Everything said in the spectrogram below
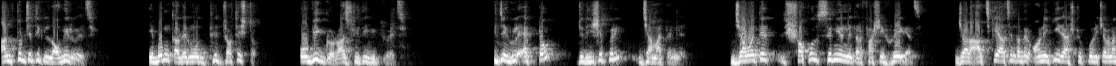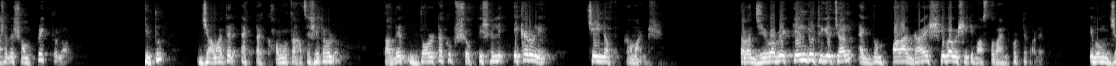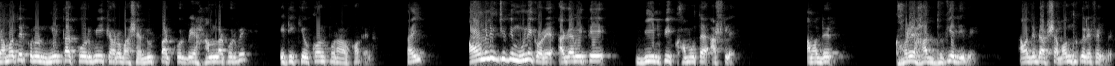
আন্তর্জাতিক লবি রয়েছে, এবং তাদের মধ্যে যথেষ্ট অভিজ্ঞ রাজনীতিবিদ রয়েছে। কিন্তু এগুলো একটাও যদি হিসেব করি জামাতের নেই। জামাতের সকল সিনিয়র নেতার ফাঁসি হয়ে গেছে। যারা আজকে আছেন তাদের অনেকেই রাষ্ট্র পরিচালনার সাথে সম্পৃক্ত নন। কিন্তু জামাতের একটা ক্ষমতা আছে, সেটা হলো তাদের দলটা খুব শক্তিশালী এ কারণে চেইন অফ কমান্ড তারা যেভাবে কেন্দ্র থেকে চান, একদম পাড়া গায়ে সেভাবে সেটি বাস্তবায়ন করতে পারে। এবং জামাতের কোনো নেতা কর্মী কারও বাসায় লুটপাট করবে, হামলা করবে, এটি কেউ কল্পনাও করে না। তাই আওয়ামী লীগ যদি মনে করে, আগামীতে বিএনপি ক্ষমতায় আসলে আমাদের ঘরে হাত ঢুকিয়ে দিবে, আমাদের ব্যবসা বন্ধ করে ফেলবে,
